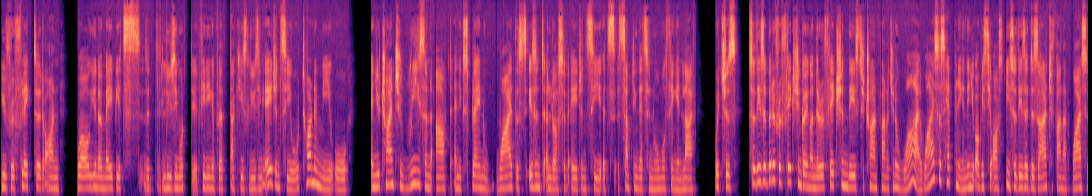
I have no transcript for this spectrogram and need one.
you've reflected on, well, you know, maybe it's the losing or feeling of like he's losing agency or autonomy or and you're trying to reason out and explain why this isn't a loss of agency. It's, it's, something that's a normal thing in life, which is so there's a bit of reflection going on. The reflection there is to try and find out, you know, why? Why is this happening? And then you obviously ask me. So there's a desire to find out why. So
